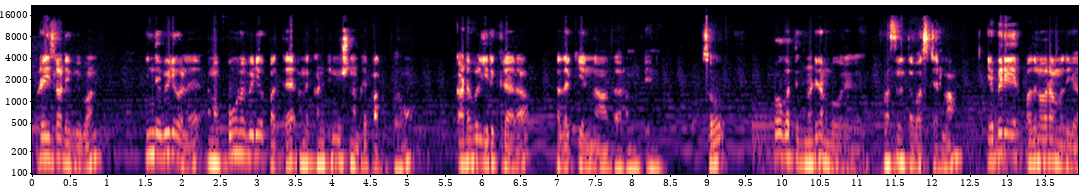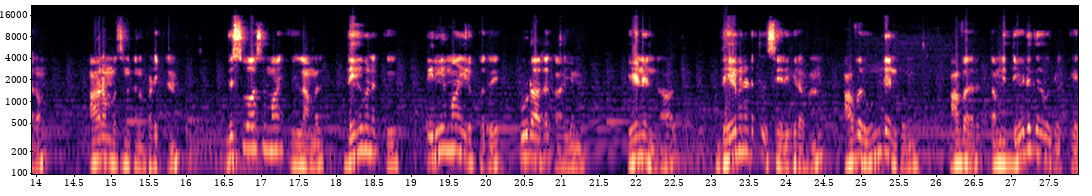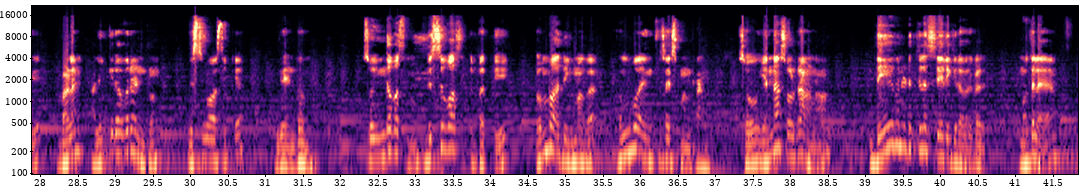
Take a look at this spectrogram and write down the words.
Price lot every one இந்த வீடியோவில் நம்ம போன வீடியோ பார்த்த அந்த கண்டினியூஷன் அப்படியே பார்க்க போகிறோம் கடவுள் இருக்கிறாரா? அதற்கு என்ன ஆதாரம் அப்படின்னு. ஸோ போகிறதுக்கு முன்னாடி நம்ம ஒரு வசனத்தை வாசிச்சிடலாம். எபிரேயர் பதினோராம் அதிகாரம் ஆறாம் வசனத்தை நான் படிக்கிறேன். விசுவாசமாய் இல்லாமல் தேவனுக்கு பிரியமாய் இருப்பது கூடாத காரியம். ஏனென்றால் தேவனிடத்தில் சேருகிறவன் அவர் உண்டென்றும் அவர் தம்மை தேடுகிறவர்களுக்கு பலன் அளிக்கிறவர் என்றும் விசுவாசிக்க வேண்டும். ஸோ இந்த வசனம் விசுவாசத்தை பற்றி ரொம்ப அதிகமாக ரொம்ப எம்ஃபசைஸ் பண்ணுறாங்க ஸோ என்ன சொல்கிறாங்கன்னா தேவனிடத்தில் சேருகிறவர்கள் முதல்ல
